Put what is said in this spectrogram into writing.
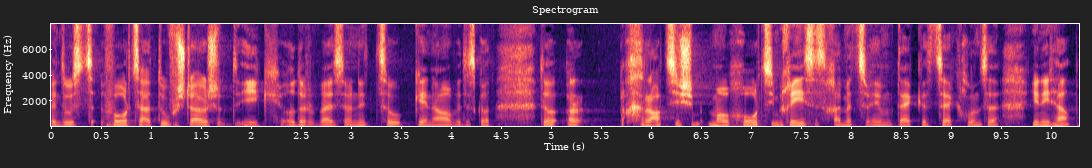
wenn du das Vorzelt aufstellst und ich, oder weiß ja nicht so genau, wie das geht, da äh, kratzt mal kurz im Kies, es kommen zwei um die Ecke und sagen, you need help?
